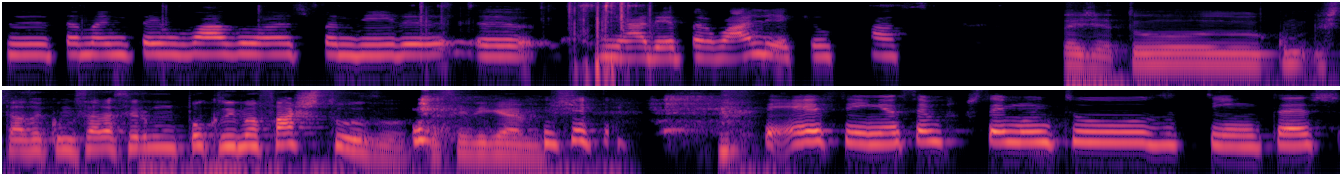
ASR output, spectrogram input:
que também me tem levado a expandir eh, a minha área de trabalho e aquilo que faço. Ou seja, tu estás a começar a ser um pouco de uma faz tudo, assim digamos. Sim, é assim, eu sempre gostei muito de tintas,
